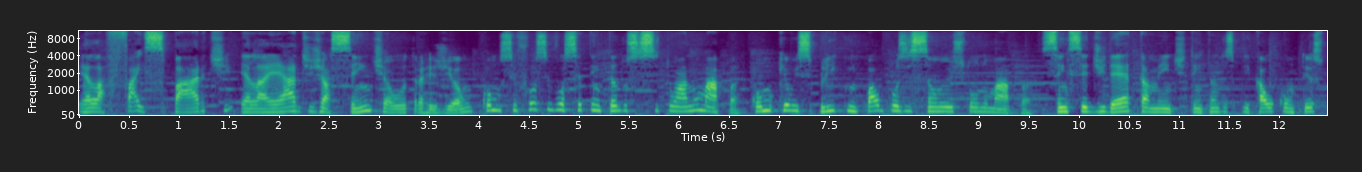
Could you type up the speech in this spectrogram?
ela faz parte, ela é adjacente a outra região, como se fosse você tentando se situar no mapa. Como que eu explico em qual posição eu estou no mapa, sem ser diretamente tentando explicar o contexto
